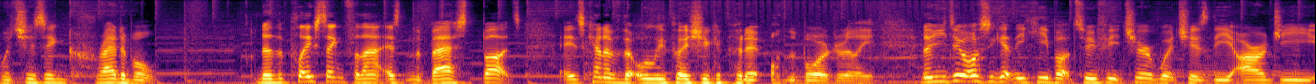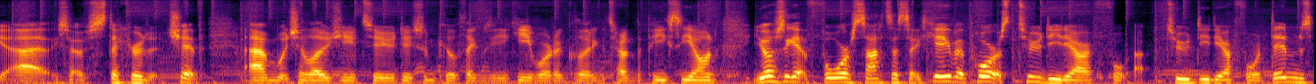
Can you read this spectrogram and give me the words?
which is incredible. Now the placing for that isn't the best, but it's kind of the only place you could put it on the board really. Now you do also get the Keybot 2 feature, which is the ROG uh, sort of stickered chip, um, which allows you to do some cool things with your keyboard, including turn the PC on. You also get four SATA 6GB ports, two DDR4, uh, two DDR4 DIMMs,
